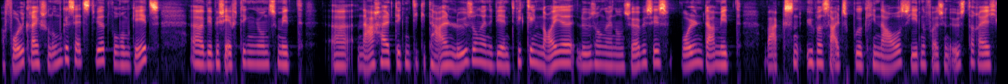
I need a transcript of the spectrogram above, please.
erfolgreich schon umgesetzt wird. Worum geht es? wir beschäftigen uns mit nachhaltigen digitalen Lösungen. Wir entwickeln neue Lösungen und Services, wollen damit wachsen über Salzburg hinaus, jedenfalls in Österreich,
